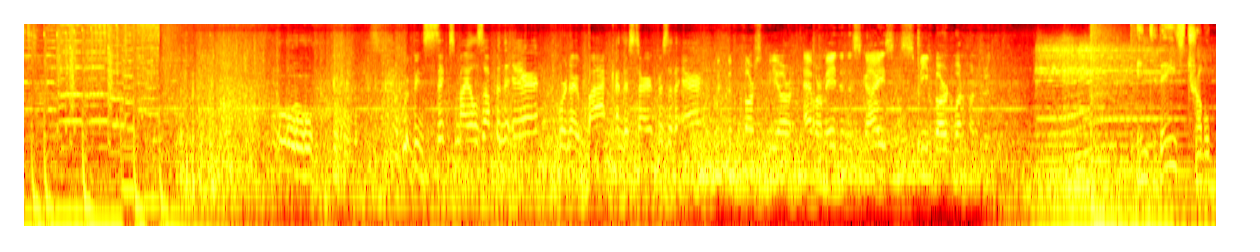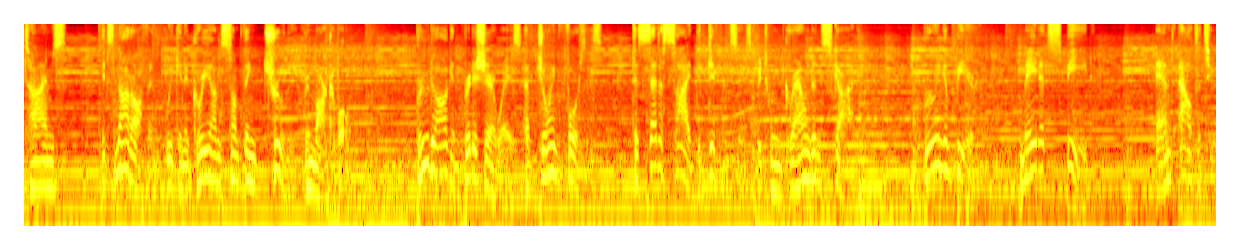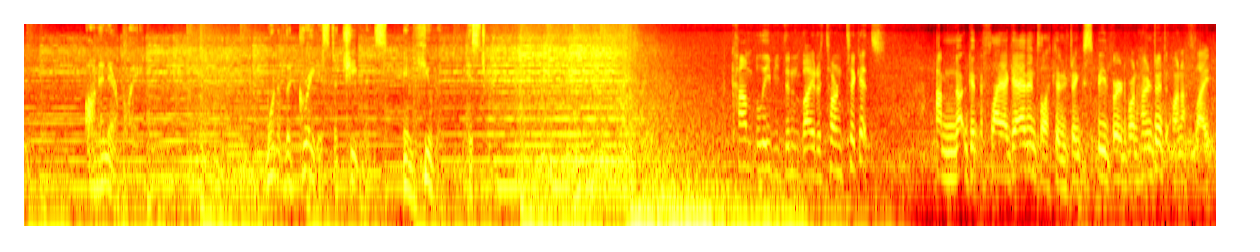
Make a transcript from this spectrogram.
Oh, We've been six miles up in the air. We're now back at the surface of the air. With the first beer ever made in the skies, Speedbird 100. In today's troubled times, it's not often we can agree on something truly remarkable. Brewdog and British Airways have joined forces to set aside the differences between ground and sky, brewing a beer made at speed and altitude on an airplane. One of the greatest achievements in human history. Can't believe you didn't buy return tickets. I'm not going to fly again until I can drink Speedbird 100 on a flight.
